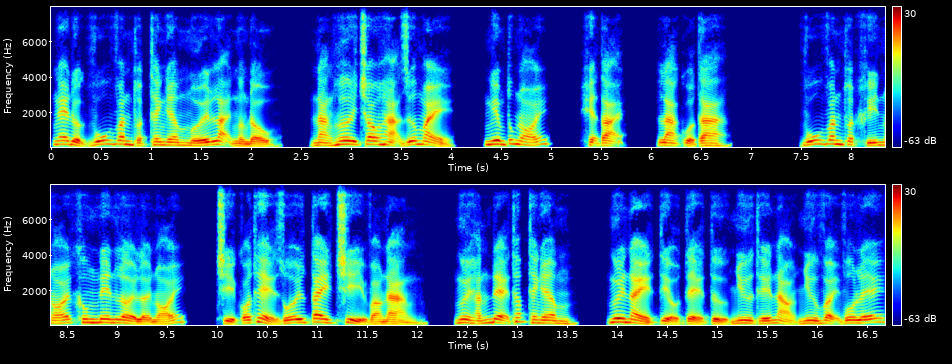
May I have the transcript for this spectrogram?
nghe được Vũ Văn Thuật thanh âm mới lại ngẩng đầu, nàng hơi trao hạ giữa mày, nghiêm túc nói, hiện tại, là của ta. Vũ Văn Thuật khí nói không nên lời lời nói, chỉ có thể duỗi tay chỉ vào nàng, ngươi hắn đệ thấp thanh âm, ngươi này tiểu tể tử như thế nào như vậy vô lễ.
